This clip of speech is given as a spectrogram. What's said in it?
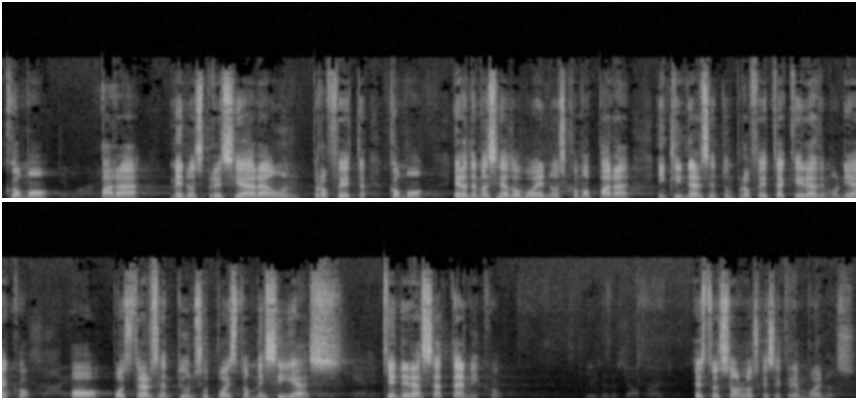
como para menospreciar a un profeta, como eran demasiado buenos como para inclinarse ante un profeta que era demoníaco o postrarse ante un supuesto Mesías, quien era satánico. Estos son los que se creen buenos.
